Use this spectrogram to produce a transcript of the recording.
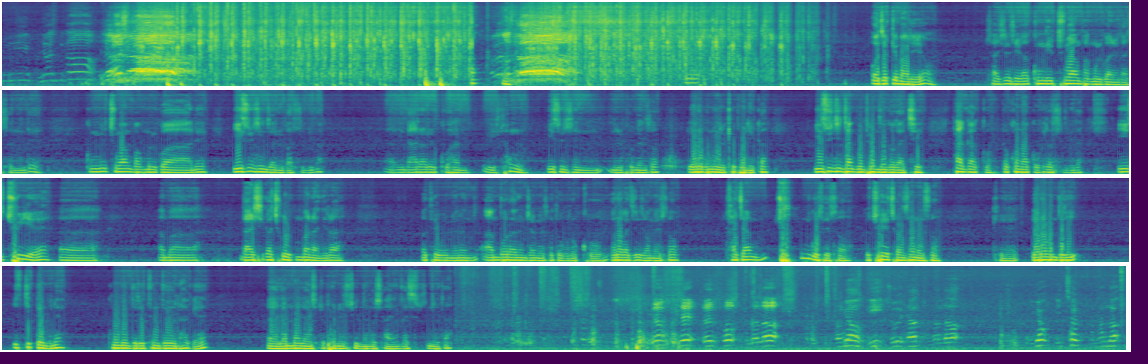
대표님 안녕하십니까? 어저께 말이에요. 사실은 제가 국립중앙박물관을 갔었는데 국립중앙박물관에 이순신전을 봤습니다. 아, 이 나라를 구한 우리 형 이순신을 보면서 여러분을 이렇게 보니까 이순신 장군 뵙는 것 같이 반갑고 또 고맙고 그렇습니다. 이 추위에 어, 아마 날씨가 추울 뿐만 아니라 어떻게 보면은 안보라는 점에서도 그렇고 여러 가지 점에서 가장 추운 곳에서 그 최전선에서 이렇게 여러분들이 있기 때문에 국민들이 든든하게 어, 연말 연시를 보낼 수 있는 것이 아닌가 싶습니다. 감사합니다. 정경 이주현 감사합니다. 이경 이철 감사합니다.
